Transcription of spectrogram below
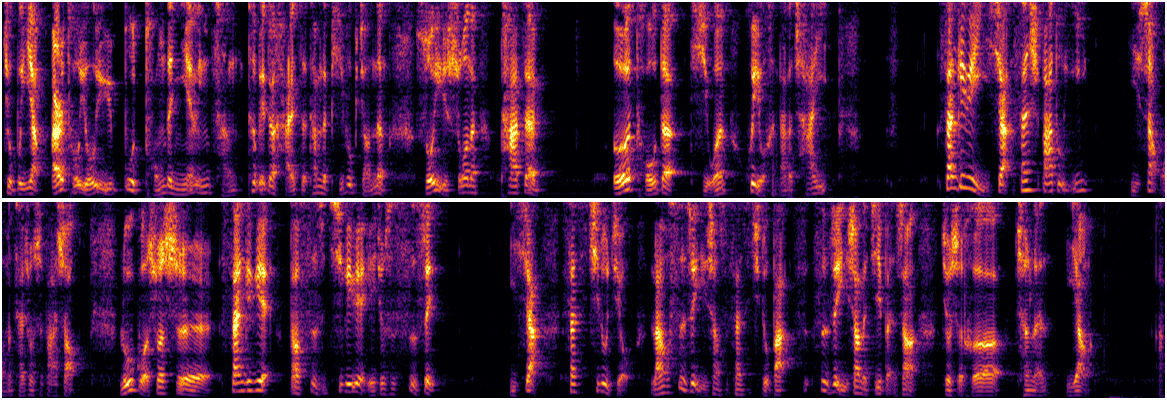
就不一样，儿童由于不同的年龄层，特别对孩子，他们的皮肤比较嫩，所以说呢，他在额头的体温会有很大的差异。三个月以下，三十八度一以上，我们才说是发烧。如果说是三个月到四十七个月，也就是四岁以下，三十七度九，然后四岁以上是三十七度八，四四岁以上的基本上就是和成人一样了，啊，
